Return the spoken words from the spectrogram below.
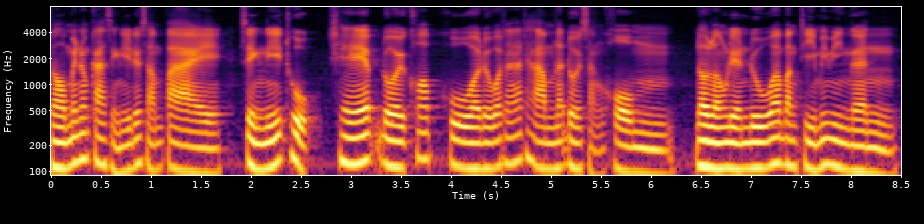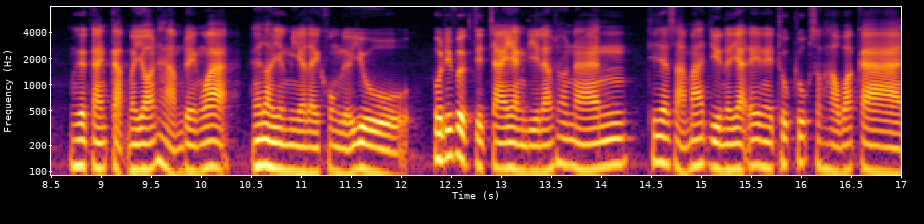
เราไม่ต้องการสิ่งนี้ด้วยซ้ำไป สิ่งนี้ถูกเชฟโดยครอบครัว โดยวัฒนธรรม และโดยสังคม เราลองเรียนรู้ว่าบางทีไม่มีเงินมันคือการกลับมาย้อนถามตัวเองว่าให้เรายังมีอะไรคงเหลืออยู่ ผู้ที่ฝึกจิตใจอย่างดีแล้วเท่านั้น ที่จะสามารถยืนระยะได้ในทุก ๆ สภาวะการ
